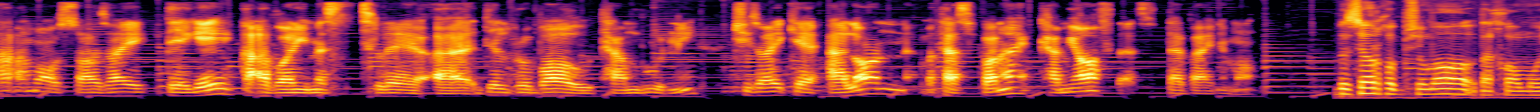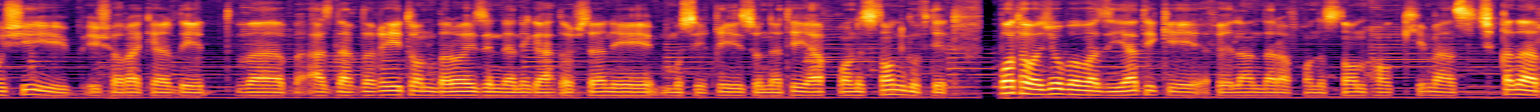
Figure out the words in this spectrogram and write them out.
اما سازهای دیگه افغانی مثل دل ربا و تنبور نی چیزهایی که الان متاسفانه کمیافت است در بین ما. بسیار خوب. شما به خاموشی اشاره کردید و از دغدغه‌تان برای زنده نگه داشتن موسیقی سنتی افغانستان گفتید. با توجه به وضعیتی که فعلا در افغانستان حاکم است چقدر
